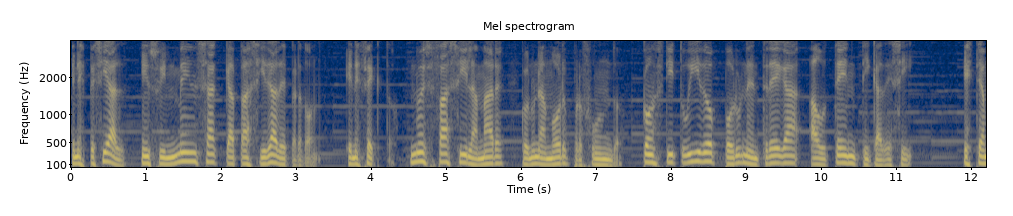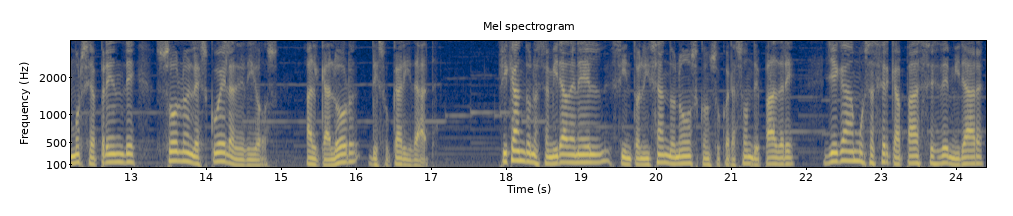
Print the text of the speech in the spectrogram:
en especial en su inmensa capacidad de perdón. En efecto, no es fácil amar con un amor profundo, constituido por una entrega auténtica de sí. Este amor se aprende solo en la escuela de Dios, al calor de su caridad. Fijando nuestra mirada en Él, sintonizándonos con su corazón de Padre, llegamos a ser capaces de mirar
